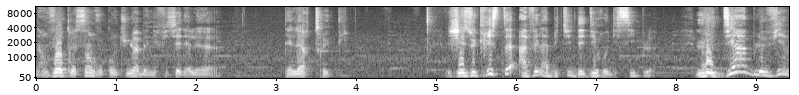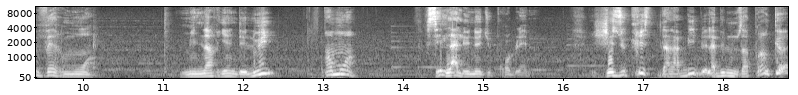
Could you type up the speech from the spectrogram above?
dans votre sang, vous continuez à bénéficier de leurs trucs. Jésus-Christ avait l'habitude de dire aux disciples, le diable vient vers moi, mais il n'a rien de lui en moi. C'est là le nœud du problème. Jésus-Christ, dans la Bible, la Bible nous apprend que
